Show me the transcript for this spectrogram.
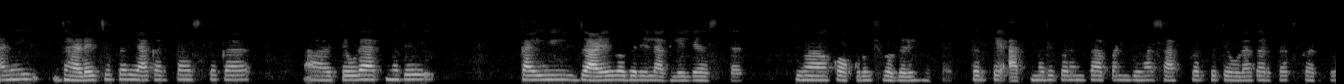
आणि झाडायचं तर याकरता असतं का तेवढ्या आतमध्ये काही जाळे वगैरे लागलेले असतात किंवा कॉक्रोच वगैरे होतात. तर ते आतमध्येपर्यंत आपण जेव्हा साफ करतो तेवढ्या करताच करतो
